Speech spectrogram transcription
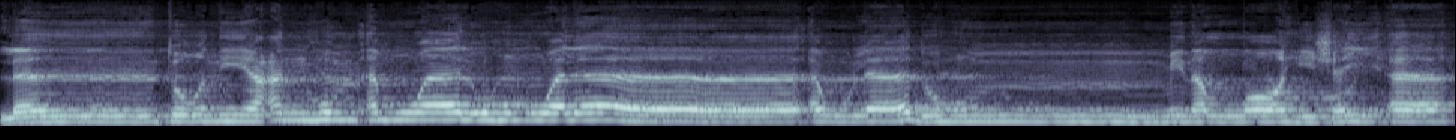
لن تغني عنهم أموالهم ولا أولادهم من الله شيئا.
